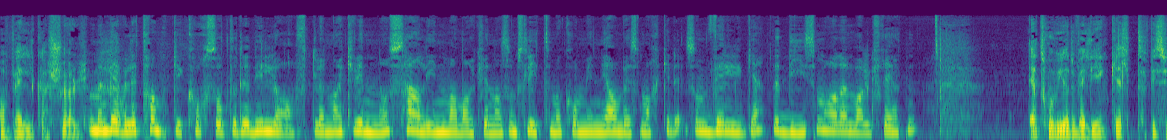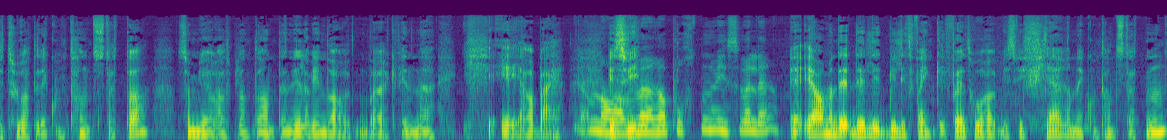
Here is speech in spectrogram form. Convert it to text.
å velge sjøl. Men det er vel et tankekors at det er de lavtlønna kvinnene, særlig innvandrerkvinner, som sliter med å komme inn i arbeidsmarkedet, som velger. Det er de som har den valgfriheten. Jeg tror vi gjør det veldig enkelt hvis vi tror at det er kontantstøtta som gjør at bl.a. en del av innvandrerkvinnene ikke er i arbeid. Ja, Nav-rapporten viser vel det? Eh, ja, men det, det, blir litt for enkelt. For jeg tror at hvis vi fjerner kontantstøtten,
